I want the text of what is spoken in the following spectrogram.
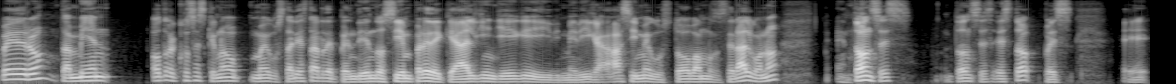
Pero también otra cosa es que no me gustaría estar dependiendo siempre de que alguien llegue y me diga, ah, sí me gustó, vamos a hacer algo, ¿no? Entonces, entonces, esto, pues, eh,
